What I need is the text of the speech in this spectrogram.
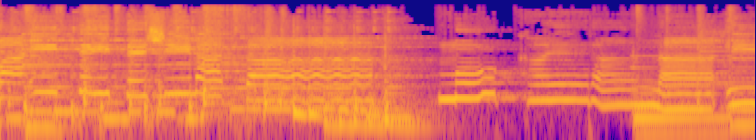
は言っていてしまった。もう帰らない。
